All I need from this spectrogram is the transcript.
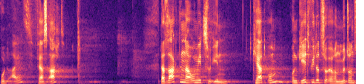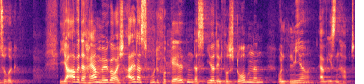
Ruth 1, Vers 8. Da sagte Naomi zu ihnen, kehrt um und geht wieder zu euren Müttern zurück. Ja, aber der Herr möge euch all das Gute vergelten, das ihr den Verstorbenen und mir erwiesen habt.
